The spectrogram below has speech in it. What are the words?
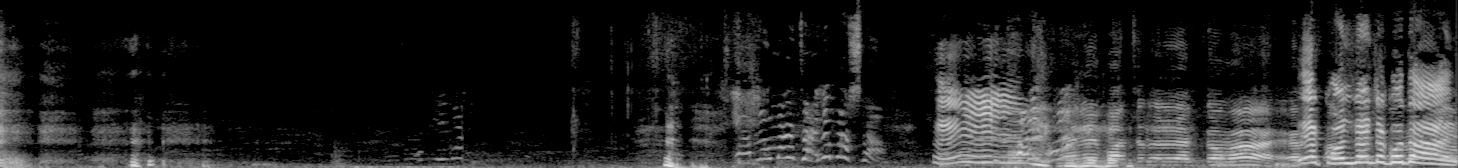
হ্যাঁ কোথায়?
